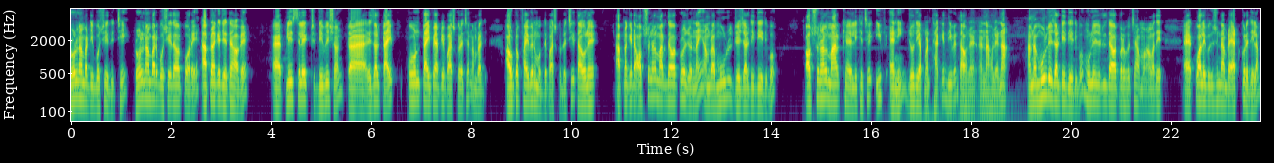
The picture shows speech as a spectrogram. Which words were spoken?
রোল নাম্বারটি বসিয়ে দিচ্ছি। রোল নাম্বার বসিয়ে দেওয়ার পরে আপনাকে যেতে হবে please select division result type কোন টাইপে আপনি পাস করেছেন? আমরা আউট অফ ফাইভের মধ্যে পাস করেছি। তাহলে আপনাকে এটা অপশনাল মার্ক দেওয়ার প্রয়োজন নাই। আমরা মূল রেজাল্টটি দিয়ে দিব। অপশনাল মার্ক লিখেছে ইফ অ্যানি যদি আপনার থাকে, দিবেন, তাহলে, না হলে না। আমরা মূল রেজাল্টটি দিয়ে দিব। মূল রেজাল্ট দেওয়ার পরে হচ্ছে আমাদের কোয়ালিফিকেশনটা আমরা অ্যাড করে দিলাম।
